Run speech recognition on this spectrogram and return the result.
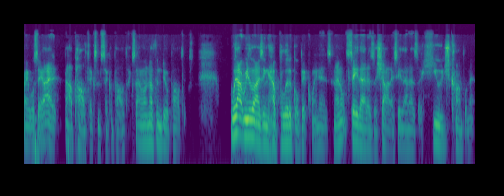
right will say, I ah, politics. I'm sick of politics. I want nothing to do with politics." Without realizing how political Bitcoin is, and I don't say that as a shot. I say that as a huge compliment,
